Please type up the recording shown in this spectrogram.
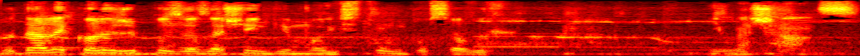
To daleko leży poza zasięgiem moich strun głosowych. Nie ma szans.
